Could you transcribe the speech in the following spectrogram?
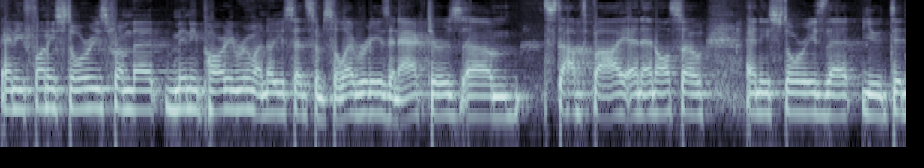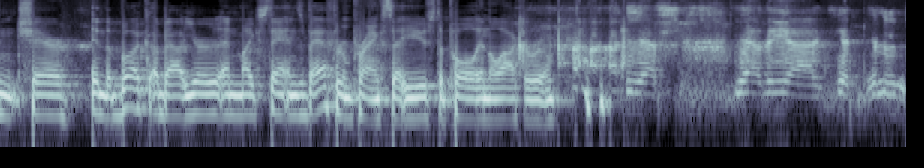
any funny stories from that mini party room? I know you said some celebrities and actors um, stopped by, and and also any stories that you didn't share in the book about your and Mike Stanton's bathroom pranks that you used to pull in the locker room. yes, yeah. The uh, it, I mean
